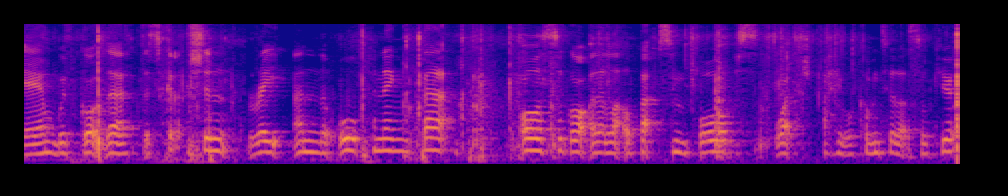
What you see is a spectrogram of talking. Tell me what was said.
Um, we've got the description right in the opening bit. Also got the little bits and bobs, which I will come to, that's so cute.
